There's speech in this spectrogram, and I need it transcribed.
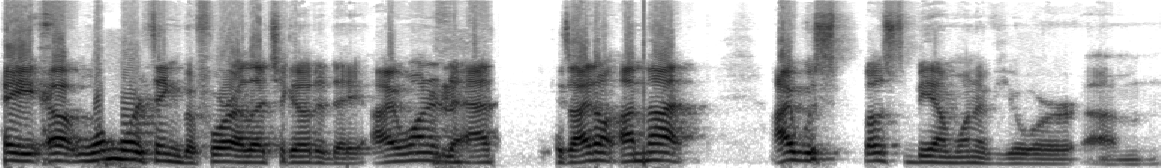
Hey, uh, one more thing before I let you go today. I wanted to ask because I don't. I'm not. I was supposed to be on one of your um,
